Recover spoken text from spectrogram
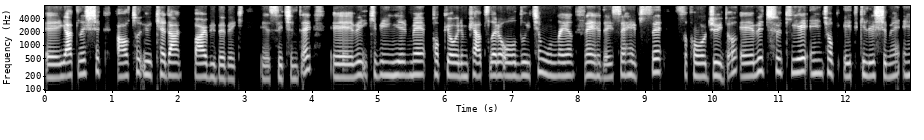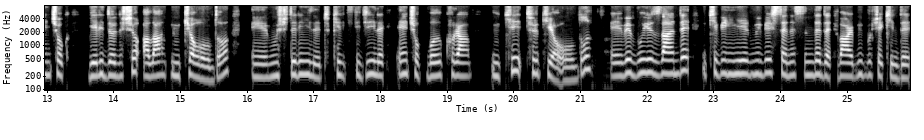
E, yaklaşık 6 ülkeden Barbie bebek e, seçildi. E, ve 2020 Tokyo Olimpiyatları olduğu için bunların neredeyse hepsi sporcuydu. E, ve Türkiye en çok etkileşimi, en çok geri dönüşü alan ülke oldu. E, müşteriyle, tüketiciyle en çok bağı kuran ülke Türkiye oldu. E, ve bu yüzden de 2021 senesinde de Barbie bu şekilde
